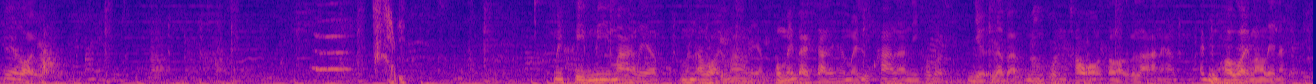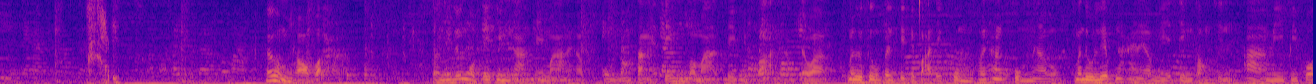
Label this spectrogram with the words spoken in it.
ไม่อร่อยว่ะ มันครีมมี่มากเลยครับ มันอร่อยมากเลยครับ ผมไม่แปลกใจเลยทำไมลูกค้าร้านนี้เขาแบบเยอะแล้วแบบมีคนเข้าออกตลอดเวลานะครับไอติมเขาอร่อยมากเลยนะเฮ้ยผมชอบว่ะ ตอนนี้ด้วยงบที่ทีมงานให้มานะครับ ผมต้องสั่งไอติมประมาณ 40 บาทนะครับ แต่ว่ามันรู้สึกเป็น 40 บาทที่คุ้ม ค่อนข้างคุ้มนะครับผม มันดูเรียบง่ายนะครับ มีไอติม 2 ชิ้น อ่า มีปีโป้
